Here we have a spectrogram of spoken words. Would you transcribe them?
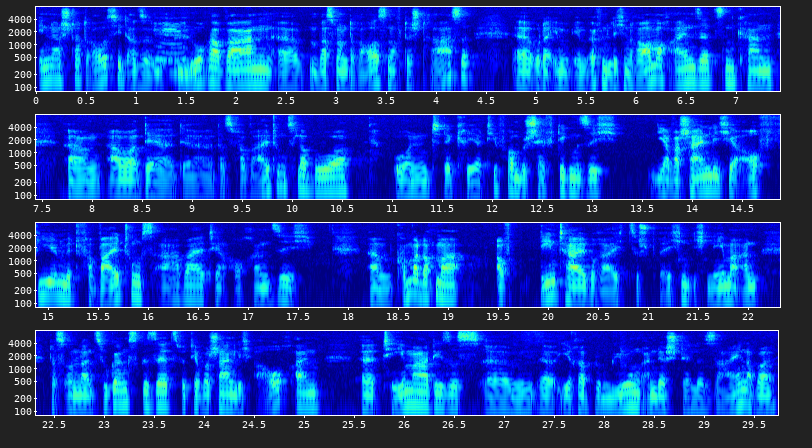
in der Stadt aussieht, also mhm. LoRaWAN, äh, was man draußen auf der Straße äh, oder im, im öffentlichen Raum auch einsetzen kann. Ähm, aber der, der, das Verwaltungslabor und der Kreativraum beschäftigen sich ja wahrscheinlich ja auch viel mit Verwaltungsarbeit ja auch an sich. Ähm, kommen wir doch mal auf den Teilbereich zu sprechen. Ich nehme an, das Onlinezugangsgesetz wird ja wahrscheinlich auch ein äh, Thema dieses ähm, äh, ihrer Bemühungen an der Stelle sein, aber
